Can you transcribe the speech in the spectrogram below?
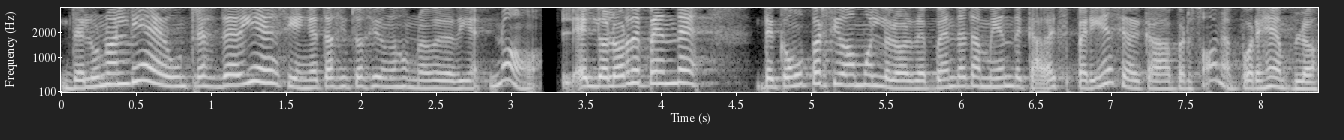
del 1 al 10, un 3 de 10, y en esta situación es un 9 de 10. No, el dolor depende de cómo percibamos el dolor, depende también de cada experiencia de cada persona. Por ejemplo,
